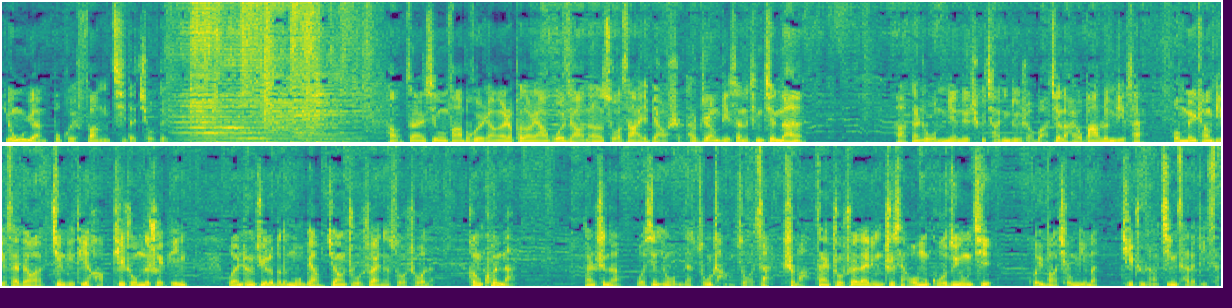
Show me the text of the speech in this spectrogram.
永远不会放弃的球队。好，在新闻发布会上，葡萄牙国脚呢索萨也表示，他说这场比赛呢挺艰难啊，但是我们面对是个强劲对手吧，接下来还有八轮比赛，我们每场比赛都要尽力踢好，踢出我们的水平，完成俱乐部的目标。就像主帅呢所说的，很困难，但是呢，我相信我们在主场作战是吧？在主帅带领之下，我们鼓足勇气。回报球迷们，踢出一场精彩的比赛。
